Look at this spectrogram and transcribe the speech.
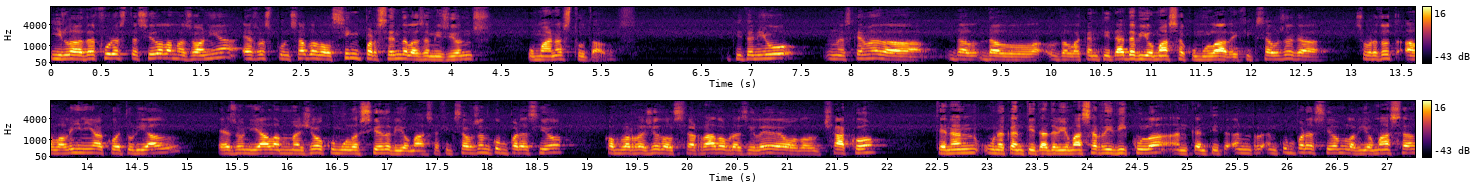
I la deforestació de l'Amazònia és responsable del 5% de les emissions humanes totals. Aquí teniu un esquema de, de, de, de la quantitat de biomassa acumulada i fixeu-vos que, sobretot a la línia equatorial, és on hi ha la major acumulació de biomassa. Fixeu-vos en comparació com la regió del Cerrado brasiler o del Chaco tenen una quantitat de biomassa ridícula en, quantitat, en, en comparació amb la biomassa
